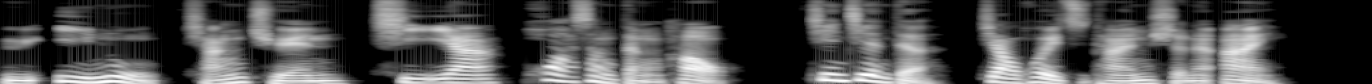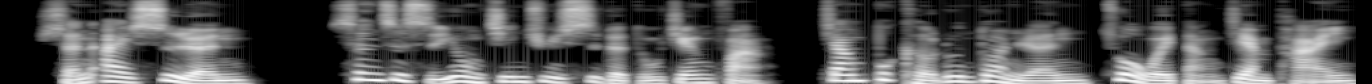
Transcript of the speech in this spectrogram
与易怒、强权、欺压画上等号。渐渐的。教会只谈神的爱，神爱世人，甚至使用金句式的读经法，将不可论断人作为挡箭牌，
